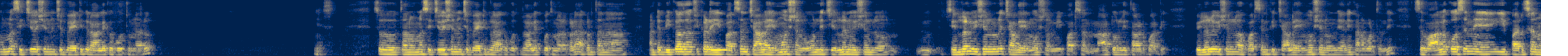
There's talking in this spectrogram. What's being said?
ఉన్న సిచ్యువేషన్ నుంచి బయటికి రాలేకపోతున్నారు. ఎస్ సో తను ఉన్న సిచ్యువేషన్ నుంచి బయటకు రాకపో రాలేకపోతున్నారు అక్కడ. అక్కడ తన అంటే బికాజ్ ఆఫ్ ఇక్కడ ఈ పర్సన్ చాలా ఎమోషనల్ ఓన్లీ చిల్డ్రన్ విషయంలో చిల్డ్రన్ విషయంలోనే చాలా ఎమోషనల్ మీ person not only third party పిల్లల విషయంలో ఆ పర్సన్కి చాలా ఎమోషన్ ఉంది అని కనబడుతుంది. సో వాళ్ళ కోసమే ఈ పర్సన్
